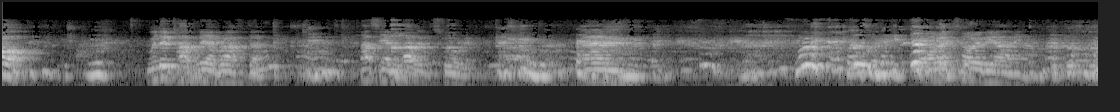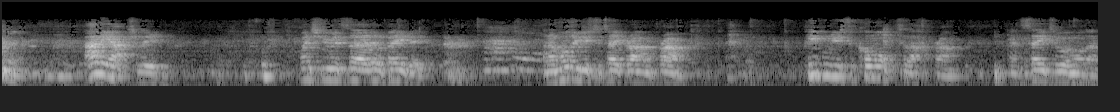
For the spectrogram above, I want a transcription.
We lived happily ever after. That's the end of that little story. Um, sorry, sorry, Annie. Annie actually, when she was a little baby, and her mother used to take her out in a pram, people used to come up to that pram and say to her mother,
